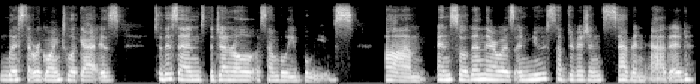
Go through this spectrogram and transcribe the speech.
list that we're going to look at is to this end, the General Assembly believes. Um, and so then there was a new subdivision seven added.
